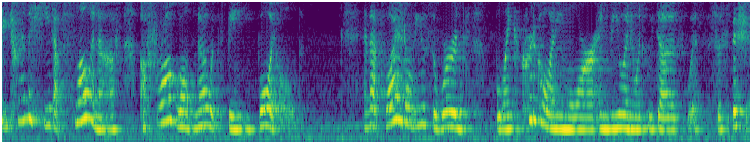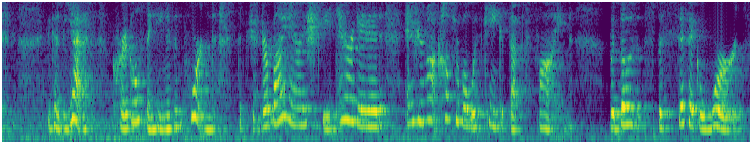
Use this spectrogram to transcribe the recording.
you turn the heat up slow enough, a frog won't know it's being boiled. And that's why I don't use the words blank critical anymore and view anyone who does with suspicion. Because yes, critical thinking is important. The gender binary should be interrogated, and if you're not comfortable with kink, that's fine. But those specific words,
